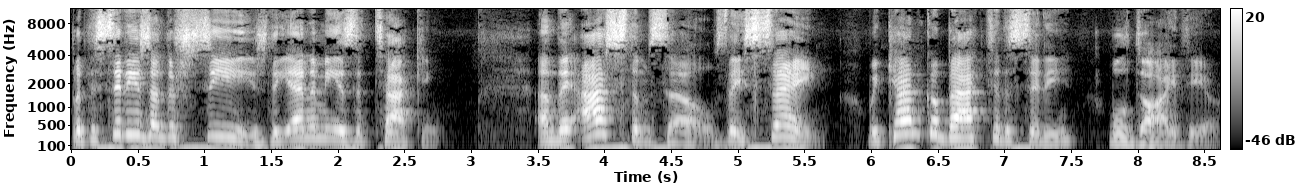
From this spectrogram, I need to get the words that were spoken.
But the city is under siege, the enemy is attacking. And they ask themselves, they say, we can't go back to the city, we'll die there.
